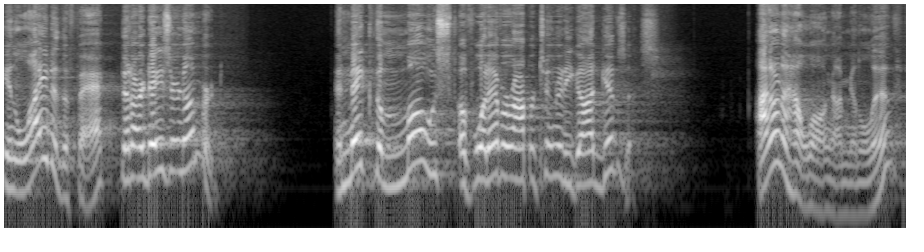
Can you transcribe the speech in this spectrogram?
in light of the fact that our days are numbered and make the most of whatever opportunity God gives us. I don't know how long I'm going to live.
